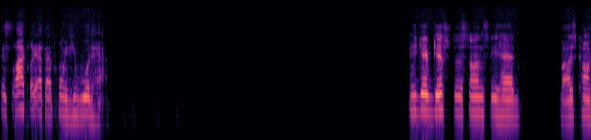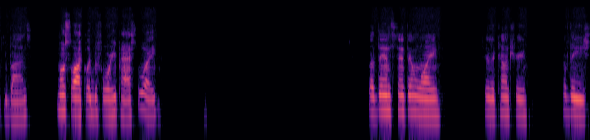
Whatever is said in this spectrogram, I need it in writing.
It's likely at that point he would have. He gave gifts to the sons he had by his concubines, most likely before he passed away. But then sent them away to the country of the east,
